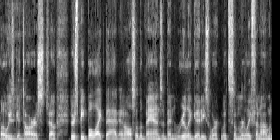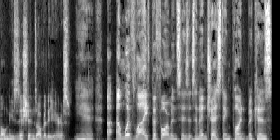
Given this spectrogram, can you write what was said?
Bowie's guitarist. So there's people like that. And also the bands have been really good. He's worked with some really phenomenal musicians over the years. Yeah. Uh, and with live performances, it's an interesting point because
